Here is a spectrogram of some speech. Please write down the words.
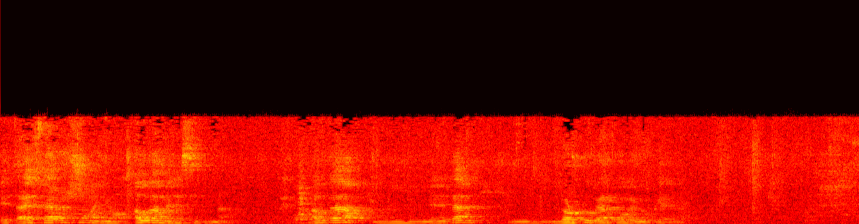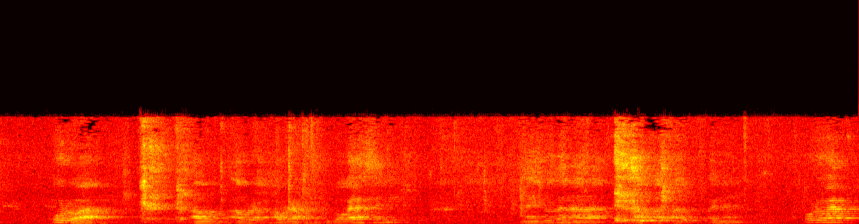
Eta ez erraso baino hau da mereziduna. Hau da, mm, benetan, mm, lortu beharko genukeena. Oroa, aurra, aurra pasatuko gara zenik, nahi dudana da, hau, hau, hau, hemen. Oroar,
